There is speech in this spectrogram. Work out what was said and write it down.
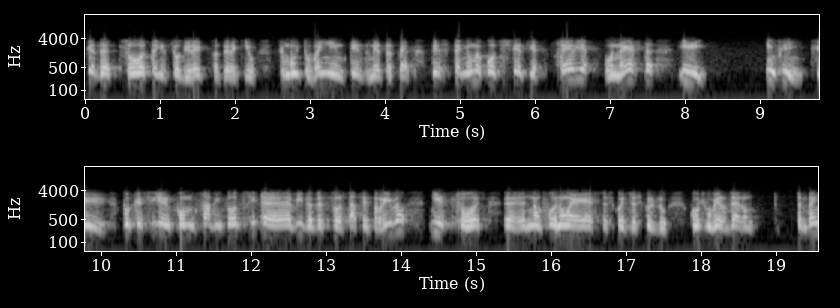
cada pessoa tem o seu direito de fazer aquilo que muito bem entende nesse aspecto, desde que tenha uma consistência séria, honesta e enfim, que, porque eh, como sabem todos, eh, a vida das pessoas está a ser terrível e as pessoas eh, não, foi, não é estas coisas que os, que os governos deram também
